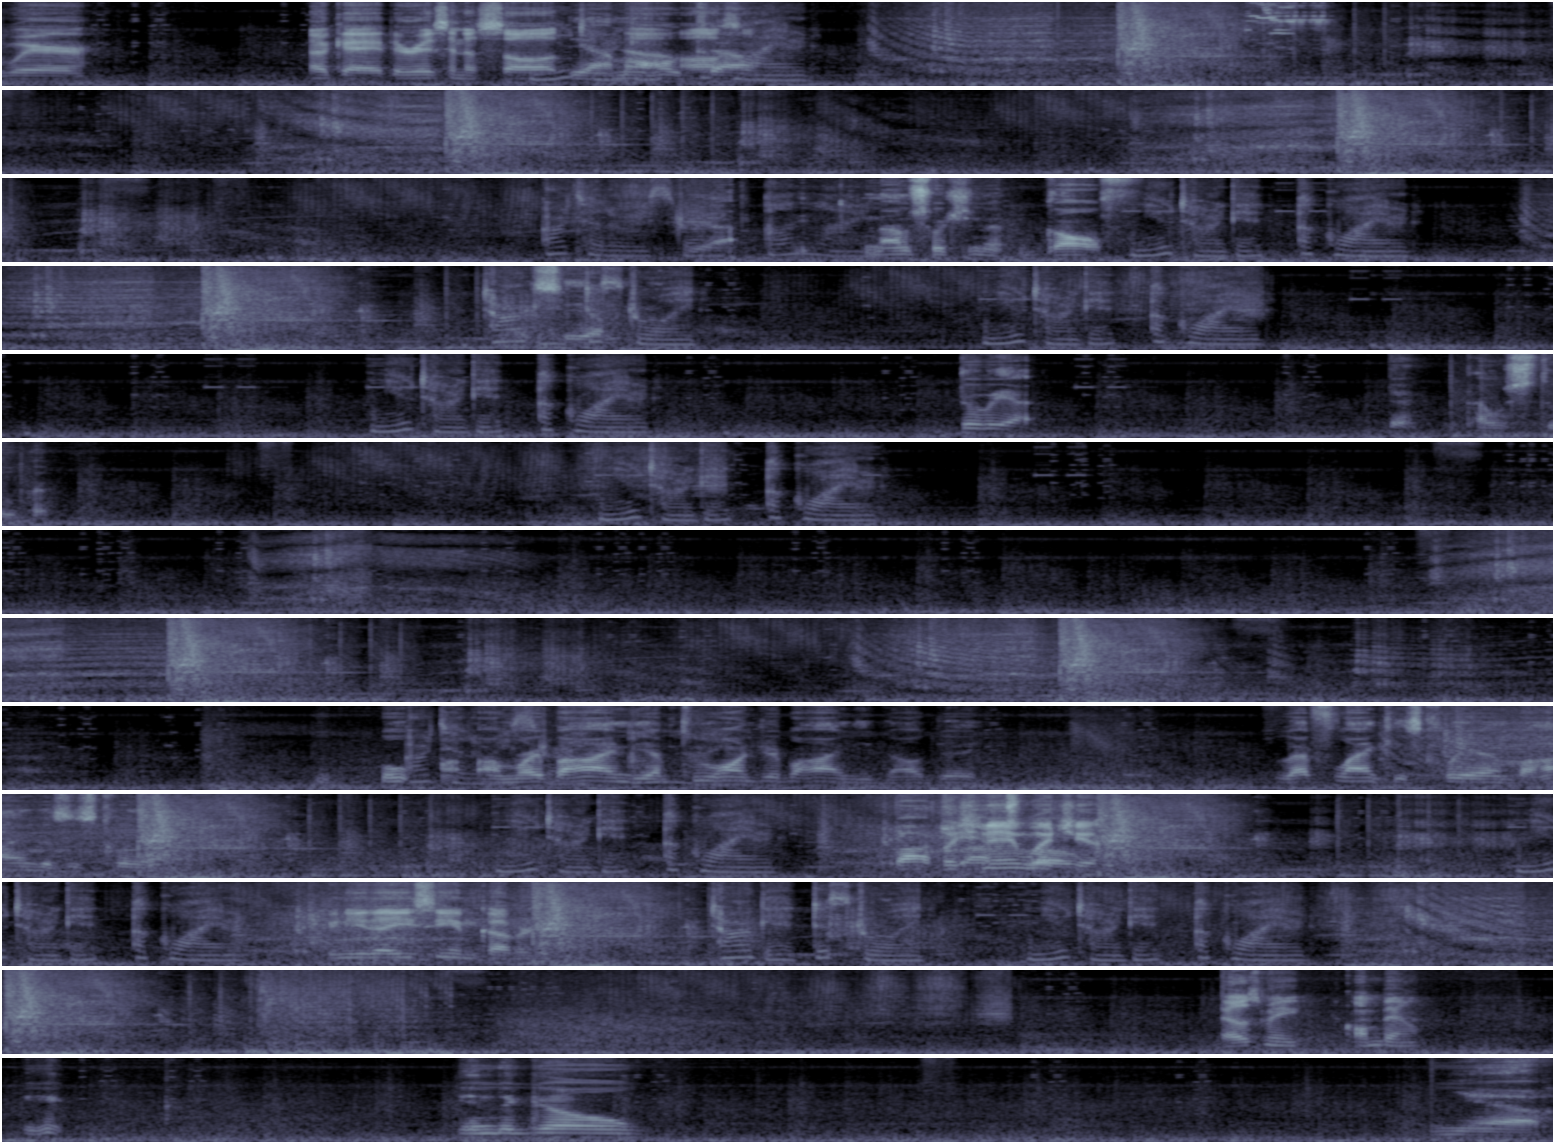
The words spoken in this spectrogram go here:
where... Okay, there is an assault. Yeah, I'm uh, all hotel. awesome. Acquired. Artillery strike Yeah. online. Now I'm switching to golf. New target acquired. Target destroyed. New target acquired. New target acquired. Juliet. Yeah, that was stupid. New target acquired. Oh, oh, I'm right behind you. I'm 200 behind you now, Jay. Left flank is clear and behind us is clear. New target acquired. Box Pushing rock's in with you. New target acquired. We need AECM covered. Target destroyed. New target acquired. That was me. Calm down. Indigo. Yeah.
